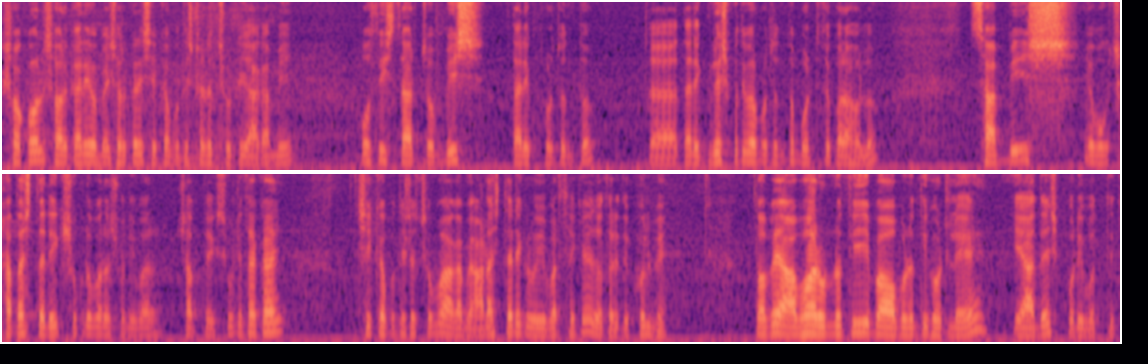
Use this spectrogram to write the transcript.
সকল সরকারি ও বেসরকারি শিক্ষা প্রতিষ্ঠানের ছুটি আগামী পঁচিশ চার চব্বিশ তারিখ পর্যন্ত তারিখ বৃহস্পতিবার পর্যন্ত বর্ধিত করা হলো। ছাব্বিশ এবং সাতাশ তারিখ শুক্রবার ও শনিবার সাপ্তাহিক ছুটি থাকায় শিক্ষা প্রতিষ্ঠান প্রতিষ্ঠানসমূহ আগামী আঠাশ তারিখ রবিবার থেকে যথারীতি খুলবে। তবে আবহাওয়ার উন্নতি বা অবনতি ঘটলে এ আদেশ পরিবর্তিত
